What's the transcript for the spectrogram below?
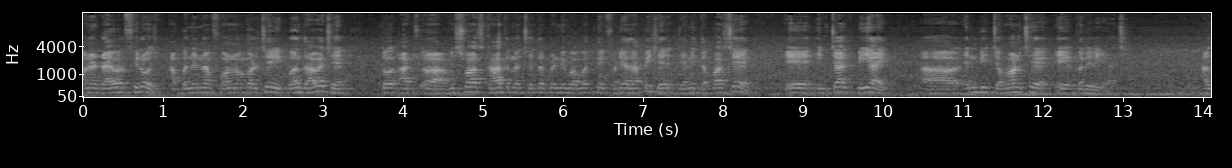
અને ડ્રાઈવર ફિરોજ, આ બંનેના ફોન નંબર છે, એ બંધ આવે છે. તો આ વિશ્વાસઘાત અને છેતરપિંડી બાબતની ફરિયાદ આપી છે. જેની તપાસ છે, એ incharge PI N B Chauhan છે, એ કરી રહ્યા છે. હાલ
